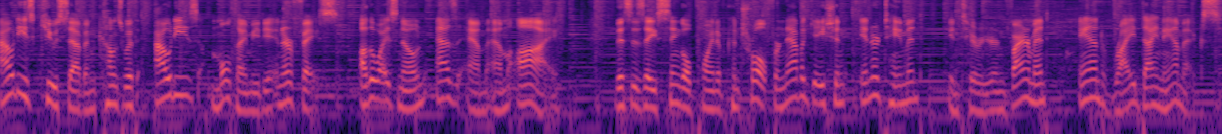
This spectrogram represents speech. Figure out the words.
Audi's Q7 comes with Audi's Multimedia Interface, otherwise known as MMI. This is a single point of control for navigation, entertainment, interior environment, and ride dynamics.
